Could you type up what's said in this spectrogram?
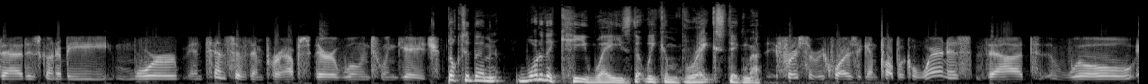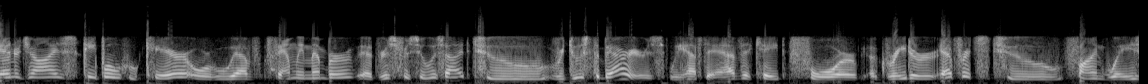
that is going to be more intensive than perhaps they're willing to engage. Dr. Berman, what are the key ways that we can break stigma? First, it requires, again, public awareness that will energize people who care or who have family member at risk for suicide to reduce the barriers. We have to advocate for greater efforts to find ways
